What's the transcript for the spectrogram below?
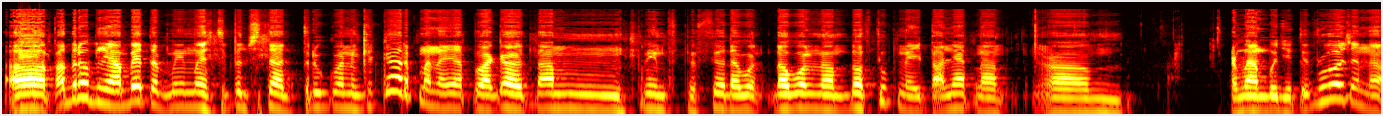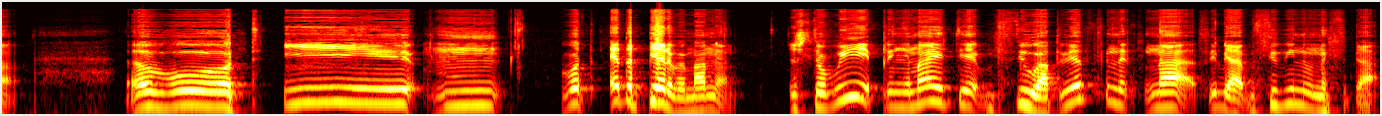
Э, подробнее об этом вы можете почитать треугольника Карпмана, я полагаю, там, в принципе, все довольно, довольно доступно и понятно вам будет изложено. Вот, и вот это первый момент, что вы принимаете всю ответственность на себя, всю вину на себя.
